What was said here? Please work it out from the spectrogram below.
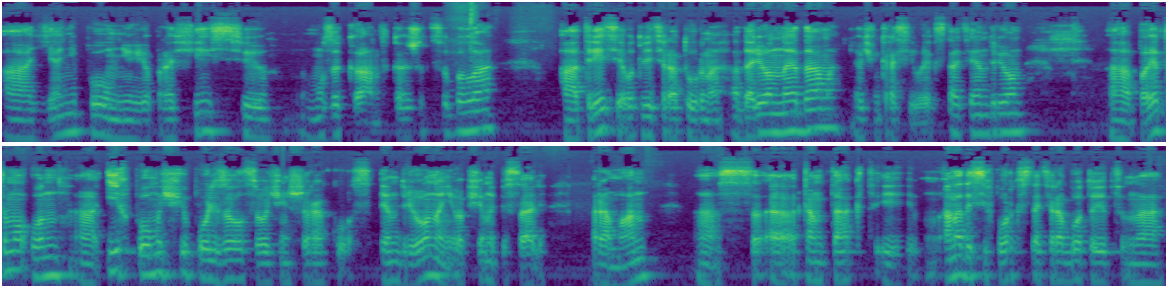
а, я не помню ее профессию, музыкант, кажется, была. А третья, вот литературно одаренная дама, очень красивая, кстати, Андрион. А, поэтому он а, их помощью пользовался очень широко. С Эндрион они вообще написали роман а, с «Контакт». И она до сих пор, кстати, работает на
